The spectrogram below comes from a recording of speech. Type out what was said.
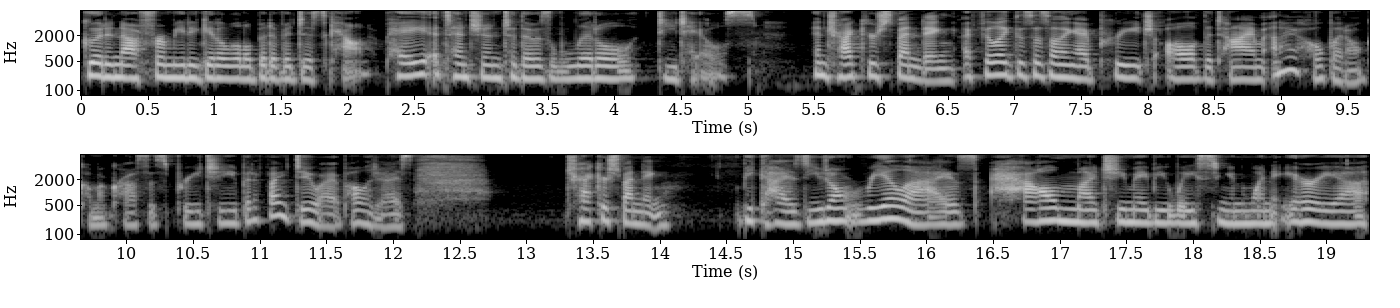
good enough for me to get a little bit of a discount? Pay attention to those little details and track your spending. I feel like this is something I preach all of the time, and I hope I don't come across as preachy, but if I do, I apologize. Track your spending because you don't realize how much you may be wasting in one area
